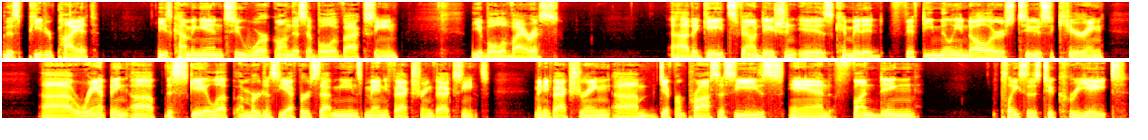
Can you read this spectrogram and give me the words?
this Peter Piot. He's coming in to work on this Ebola vaccine, the Ebola virus. Uh, the Gates Foundation is committed $50 million to securing, uh, ramping up the scale up emergency efforts. That means manufacturing vaccines, manufacturing um, different processes, and funding places to create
